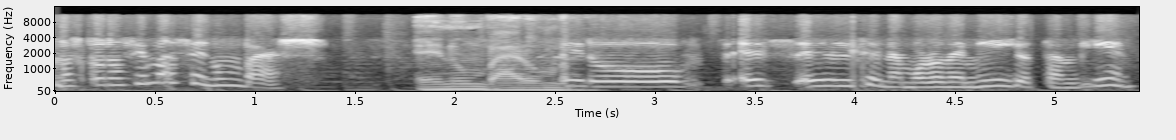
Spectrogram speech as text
Nos conocimos en un bar, En un bar, un bar. pero él, él se enamoró de mí y yo también.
